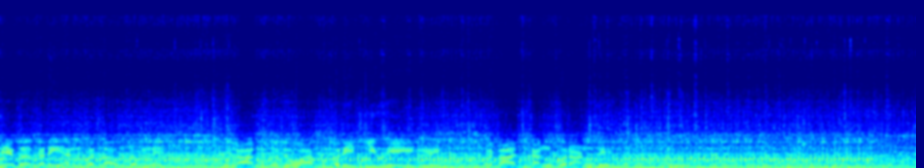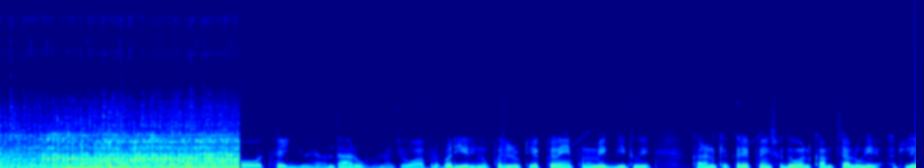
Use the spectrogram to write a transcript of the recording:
ભેગા કરી અને બતાવું તમને. લાલ તો જો આખું ભરી જ ગયું છે. એટલે બાચકાનું ભરાણું છે તો થઈ ગયું છે, અંધારું. અને જો આપણે વરિયાળીનું ભરેલું ટ્રેક્ટર અહીં પણ મેક દીધું છે, કારણ કે ઘરે ભેંસું દોવાનું કામ ચાલુ છે, એટલે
